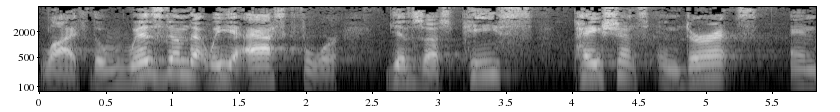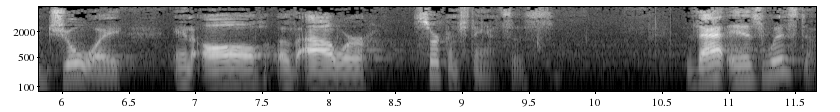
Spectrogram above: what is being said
life. The wisdom that we ask for gives us peace, patience, endurance, and joy in all of our circumstances. That is wisdom.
